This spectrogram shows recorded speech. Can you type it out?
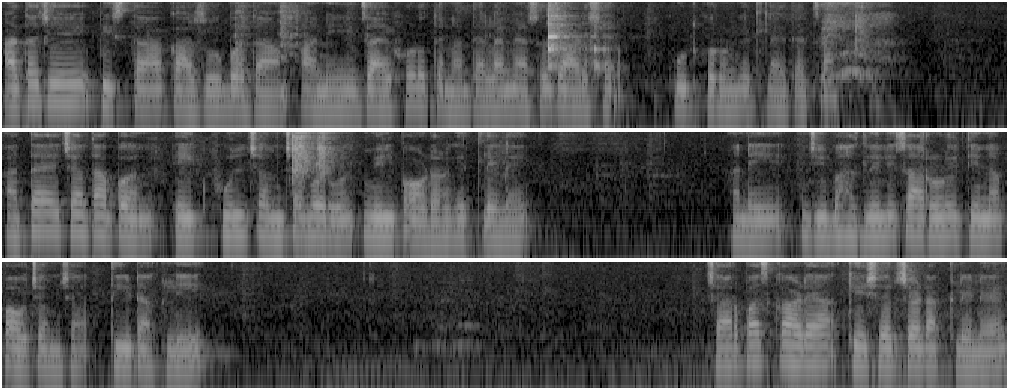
आता जे पिस्ता काजू बदाम आणि जायफळ होतं ना त्याला मी असं जाडसर कूट करून घेतला आहे त्याचा. आता याच्यात आपण एक फुल चमचा भरून मिल्क पावडर घेतलेलं आहे. आणि जी भाजलेली चारोळी होती ना पाव चमचा ती टाकली. चार पाच काड्या केशरच्या टाकलेल्या आहेत.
